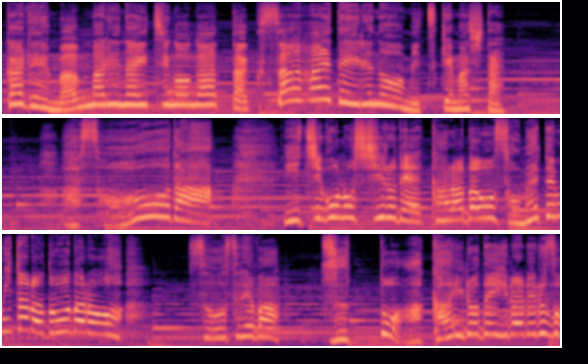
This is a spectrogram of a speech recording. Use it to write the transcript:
赤でまん丸なイチゴがたくさん生えているのを見つけました。あそうだ。いちごの汁で体を染めてみたらどうだろう。そうすればずっと赤色でいられるぞ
